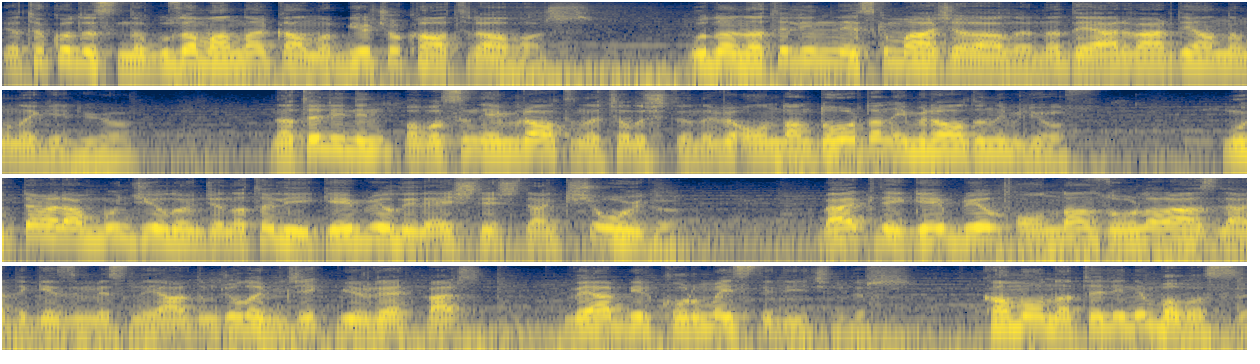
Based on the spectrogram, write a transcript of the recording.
Yatak odasında bu zamandan kalma birçok hatıra var. Bu da Natalie'nin eski maceralarına değer verdiği anlamına geliyor. Natalie'nin babasının emri altında çalıştığını ve ondan doğrudan emir aldığını biliyoruz. Muhtemelen bunca yıl önce Natalie'yi Gabriel ile eşleştiren kişi oydu. Belki de Gabriel ondan zorlu arazilerde gezinmesine yardımcı olabilecek bir rehber veya bir koruma istediği içindir. Camo Natalie'nin babası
